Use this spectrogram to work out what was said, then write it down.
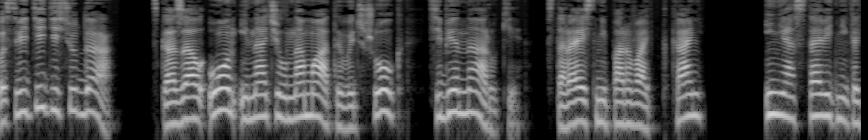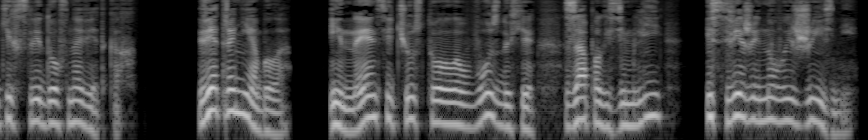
«Посветите сюда», — сказал он и начал наматывать шелк себе на руки, стараясь не порвать ткань и не оставить никаких следов на ветках. Ветра не было, и Нэнси чувствовала в воздухе запах земли и свежей новой жизни,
